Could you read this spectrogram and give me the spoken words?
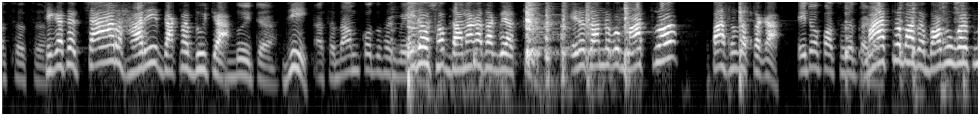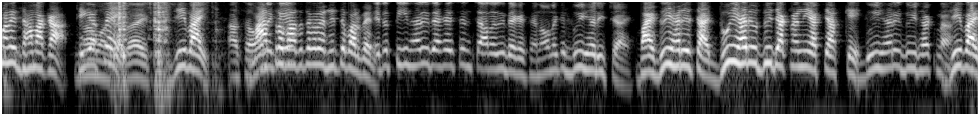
আচ্ছা আচ্ছা। ঠিক আছে? চার হাড়ি ডাকনা দুইটা। দুইটা। জি। আচ্ছা দাম কত থাকবে? এটাও সব দামাকা থাকবে আজকে। এটার দাম রাখব মাত্র পাঁচ হাজার টাকা। এটাও পাঁচ হাজার টাকা। মাত্র পাঁচ বাবু গজ মানে ধামাকা। ঠিক আছে? জি ভাই। আচ্ছা মাত্র পাঁচ হাজার টাকা নিতে পারবেন। এটা তিন হাড়ি দেখাইছেন চার হাড়ি দেখাইছেন। অনেকে দুই হাড়ি চায়। ভাই দুই হাড়ি চাই দুই হাড়ি দুই ডাকনা নিয়ে আসছে আজকে। দুই হাড়ি দুই ঢাকনা? জি ভাই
